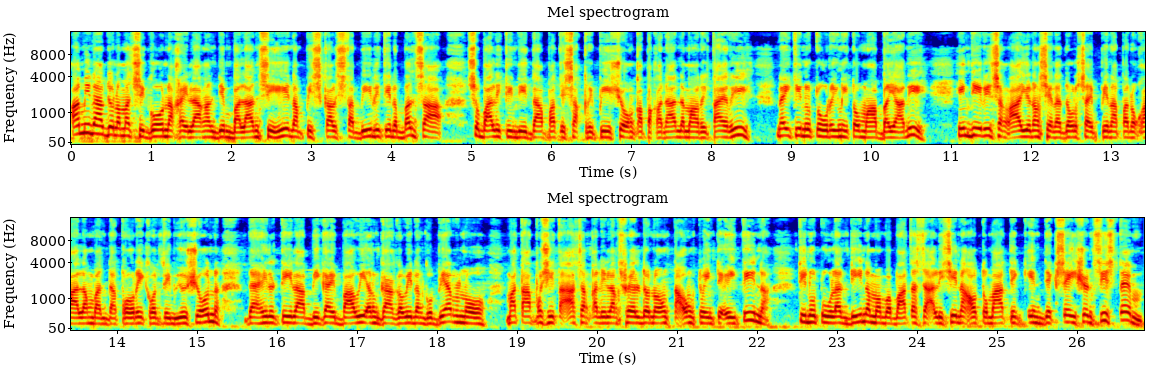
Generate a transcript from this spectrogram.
Aminado naman si Go na kailangan din balansihin ang fiscal stability ng bansa subalit hindi dapat isakripisyo ang kapakanan ng mga retiree na itinuturing nitong mga bayani. Hindi rin sang-ayon ng senador sa pinapanukalang mandatory contribution dahil tila bigay bawi ang gagawin ng gobyerno matapos itaas ang kanilang sweldo noong taong 2018. Tinutulan din na mababatas na alisin ang automatic indexation system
